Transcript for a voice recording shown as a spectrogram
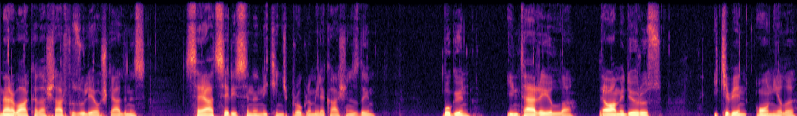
Merhaba arkadaşlar, Fuzuli'ye hoş geldiniz. Seyahat serisinin ikinci programı ile karşınızdayım. Bugün Interrail'la devam ediyoruz. 2010 yılı.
